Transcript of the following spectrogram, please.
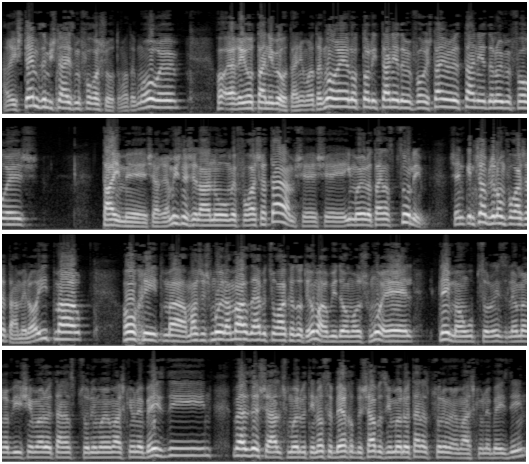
הרי שתיהם זה משנייס מפורשות, אומרת הגמור, הרי או תני ואו תני, אומרת הגמור, לא תול איתני דמפורש תני ותני דלוי מפורש. תיימה, שהרי המשנה שלנו מפורש הטעם, שאם היו לו תיינס פסולים, שאין כן שם שלא מפורש הטעם, אלא איתמר, הוכי איתמר, מה ששמואל אמר זה היה בצורה כזאת, יאמר רבי דו אמר שמואל, פני מה אמרו פסולים ליום הרביעי שאם היו לו תנס פסולים היו משקים לבייס דין ועל זה שאל שמואל ותינוסה ביחד בשבס היו לו תנס פסולים היו משקים לבייס דין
